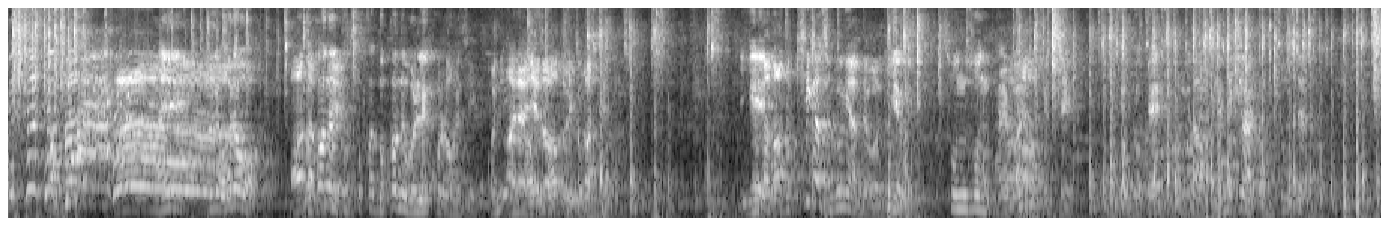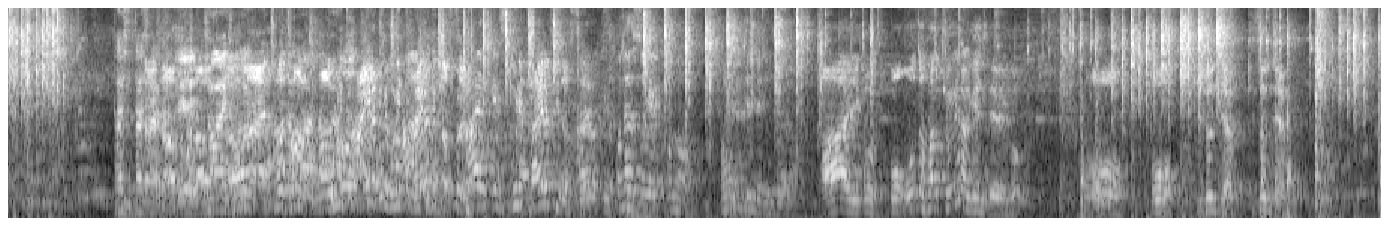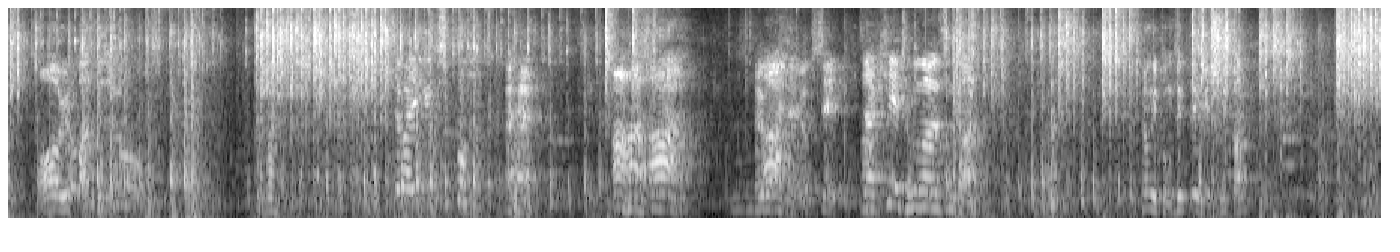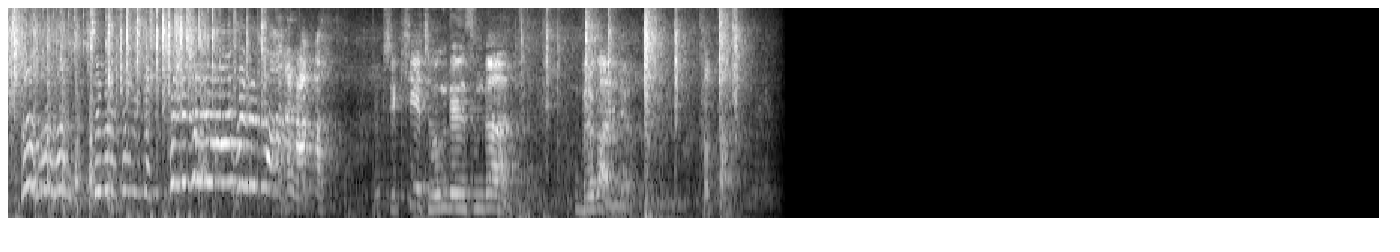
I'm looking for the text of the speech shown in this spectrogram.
아, 아니, 이게 어려워. 맞아, 너 거는, 근데- 똑같, 너 거는 원래 걸로 하지. 아니? 아니야 얘도. 똑같아. 이게, 그러니까 나도 키가 적응이 안 되거든. 이게 손, 손 밟아야 어, 돼. 그치. 오케이, 오케이, 오케이. 갑니다. 뱀미끼 할때 엄청 세서. 다시, 다시. 자, 나오고 네. 저, 아니, 저기. 아, 저, 저, 아, 우리 다 이렇게, 우리 다 이렇게 졌어요. 다 이렇게 우리 다 이렇게 다 졌어요. 이렇게 코너 속의 코너. 정욱진들이 이겨. 아, 이거 뭐 오늘 하루 종일 하겠는데요, 이거? 오, 오, 기선제압, 기선제압. 어, 이러면 안 되죠, 형. 제발. 제발 이기고 싶어. 아하, 아, 좋네요. 별거 아. 아니죠. 역시. 자, 키에 적응하는 순간. 형이 동생 댁에 있습니까? 역시 키에 적응되는 순간 별거 아니네요. 졌다.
